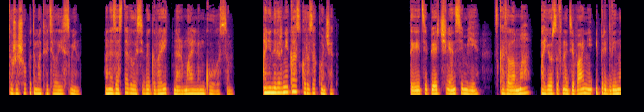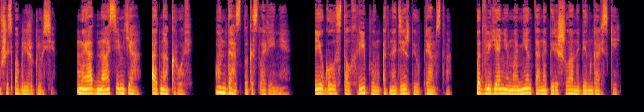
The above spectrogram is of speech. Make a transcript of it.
— тоже шепотом ответила Ясмин. Она заставила себя говорить нормальным голосом. Они наверняка скоро закончат. «Ты теперь член семьи», — сказала Ма, поёрзав на диване и придвинувшись поближе к Люси. «Мы одна семья, одна кровь. Он даст благословение». Ее голос стал хриплым от надежды и упрямства. Под влиянием момента она перешла на бенгальский.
